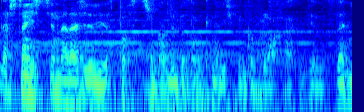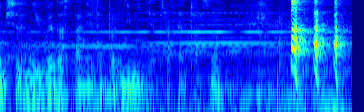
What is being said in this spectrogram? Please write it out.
na szczęście na razie jest powstrzymany, bo zamknęliśmy go w lochach, więc zanim się z nich wydostanie, to pewnie minie trochę czasu.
